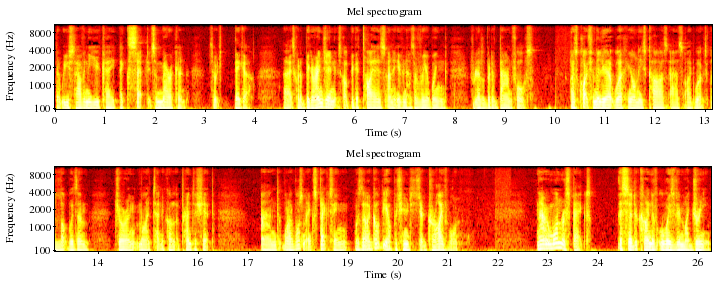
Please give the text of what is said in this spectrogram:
that we used to have in the UK, except it's American, so it's bigger. Uh, it's got a bigger engine, it's got bigger tyres, and it even has a rear wing for a little bit of downforce. I was quite familiar working on these cars as I'd worked a lot with them during my technical apprenticeship, and what I wasn't expecting was that I got the opportunity to drive one. Now, in one respect, this had kind of always been my dream.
